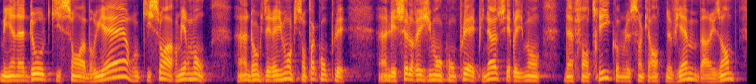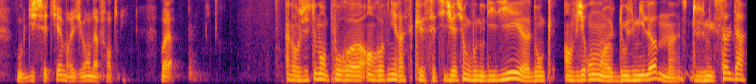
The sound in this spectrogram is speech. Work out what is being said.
mais il y en a d'autres qui sont à Bruyères ou qui sont à Remiremont. Hein, donc des régiments qui ne sont pas complets. Hein, les seuls régiments complets à Épinal, c'est les régiments d'infanterie, comme le 149e par exemple, ou le 17e régiment d'infanterie. Voilà. Alors justement, pour euh, en revenir à ce que cette situation que vous nous disiez, euh, donc environ 12 euh, 000 hommes, 12 000 soldats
